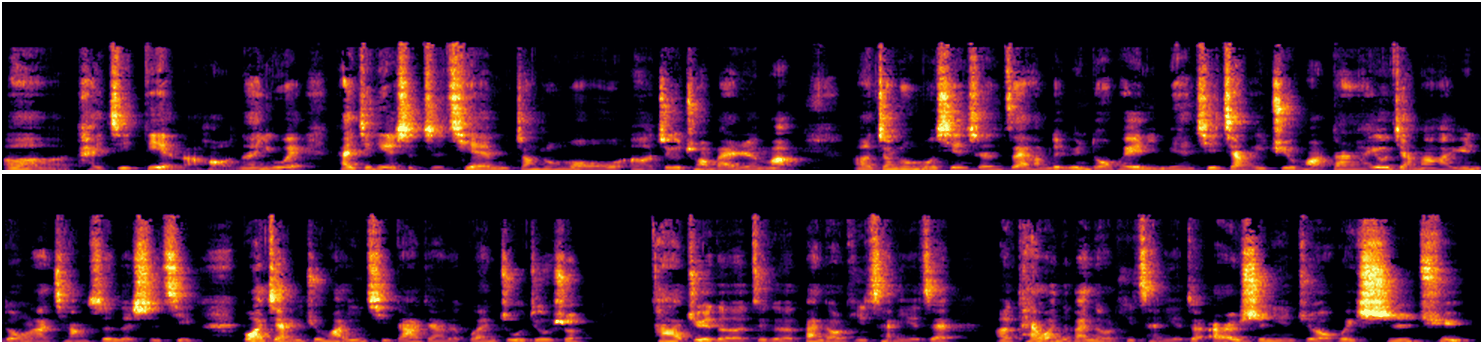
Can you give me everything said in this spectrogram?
呃台积电了哈。那因为台积电是之前张忠谋呃这个创办人嘛。啊，张忠谋先生在他们的运动会里面，其实讲了一句话，当然他有讲到他运动啊、强身的事情。不过讲一句话引起大家的关注，就是说他觉得这个半导体产业在啊，台湾的半导体产业在二十年之后会失去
